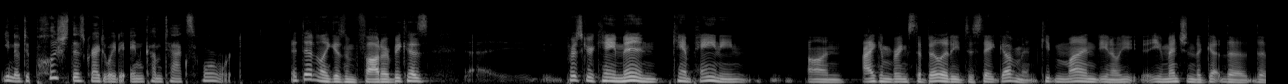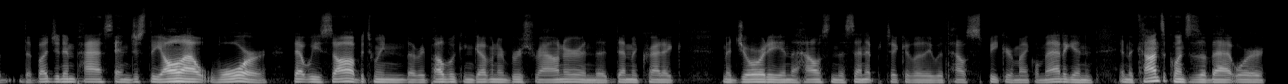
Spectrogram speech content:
you know, to push this graduated income tax forward? It definitely gives him fodder because uh, Pritzker came in campaigning on I can bring stability to state government. Keep in mind, you know, you, you mentioned the, the the the budget impasse and just the all-out war that we saw between the Republican governor Bruce Rauner and the Democratic majority in the House and the Senate, particularly with House Speaker Michael Madigan. And the consequences of that were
